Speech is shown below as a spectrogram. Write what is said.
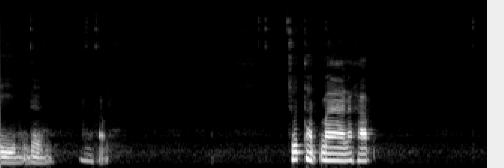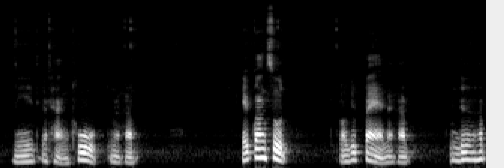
ดีเหมือนเดิมนะครับ ชุดถัดมานะครับ นี้กระถางทูบนะครับ f กว้างสุด 2.8 นะครับเหมือนเดิมครับ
